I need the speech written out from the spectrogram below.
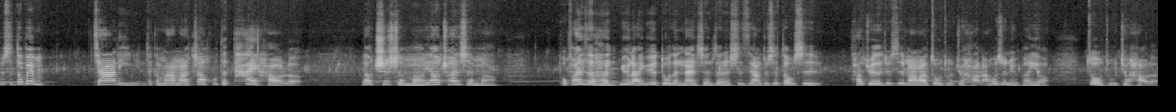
就是都被家里这个妈妈照顾的太好了。要吃什么？要穿什么？我发现很越来越多的男生真的是这样，就是都是他觉得就是妈妈做主就好了，或是女朋友做主就好了。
